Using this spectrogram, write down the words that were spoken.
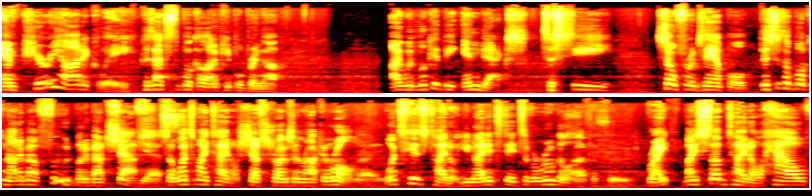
And periodically, because that's the book a lot of people bring up, I would look at the index to see. So, for example, this is a book not about food, but about chefs. Yes. So, what's my title? Chefs, Drugs, and Rock and Roll. Right. What's his title? United States of Arugula. About the food. Right? My subtitle How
